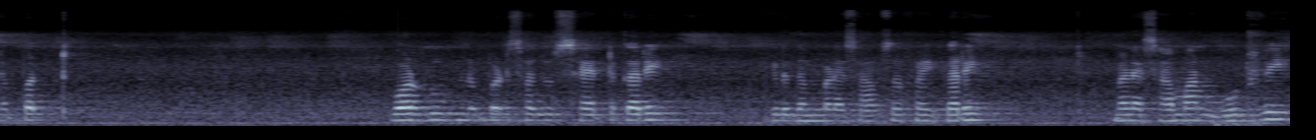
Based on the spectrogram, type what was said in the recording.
નપટ વોર્ડરૂબને પણ સાજુ સેટ કરી એકદમ મને સાફ સફાઈ કરી, મને સામાન ગોઠવી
